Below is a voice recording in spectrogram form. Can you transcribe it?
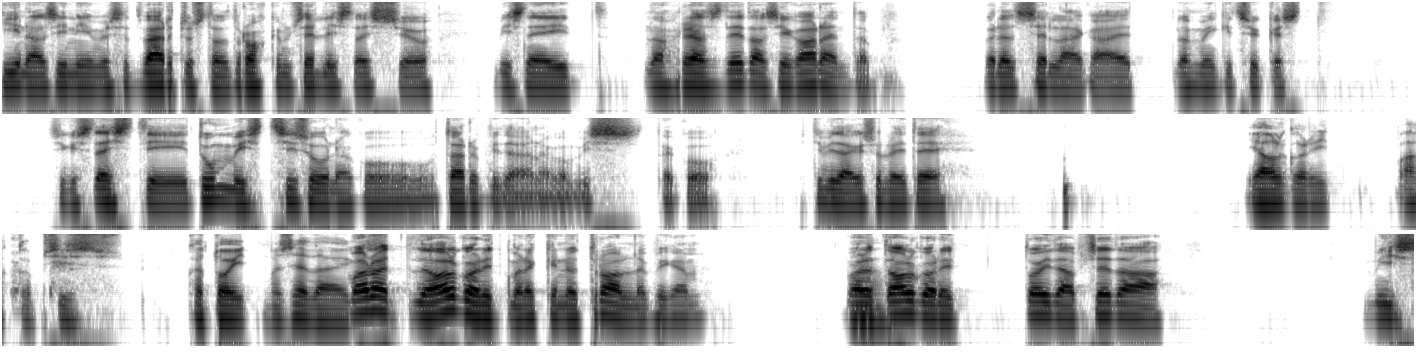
Hiinas inimesed väärtustavad rohkem selliseid asju, mis neid noh, reaalselt edasi ka arendab, võrreldes sellega, et noh, mingit siukest, siukest hästi tummist sisu nagu tarbida nagu, mis nagu mitte midagi sulle ei tee. ja algoritm hakkab siis ka toitma seda, ma eks. arvan, et algoritm on äkki neutraalne pigem. ma arvan, et algoritm toidab seda, mis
